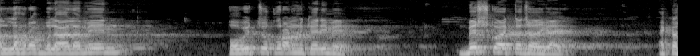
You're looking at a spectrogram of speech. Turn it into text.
আল্লাহ রব্বুল আলমিন পবিত্র কোরআনুল করিমে বেশ কয়েকটা জায়গায় একটা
